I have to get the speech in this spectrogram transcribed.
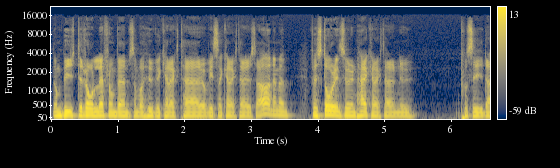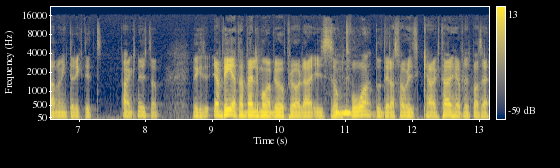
de byter roller från vem som var huvudkaraktär och vissa karaktärer säger ah, nej men för storyn så är den här karaktären nu på sidan och inte riktigt anknuten. Vilket, jag vet att väldigt många blev upprörda i säsong Mhm. två, då deras favoritkaraktär helt plötsligt bara säger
